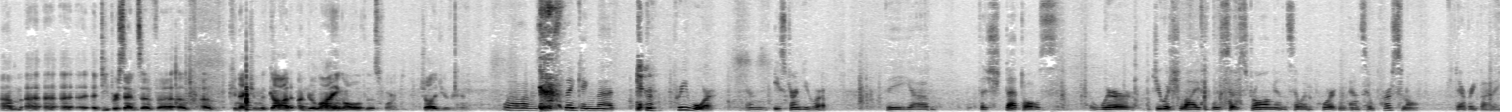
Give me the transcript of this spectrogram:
um, a, a, a, deeper sense of, uh, of of connection with God underlying all of those forms." Charlotte, did you have your hand? Well, I was just thinking that pre-war in Eastern Europe, the um, the shtetls, where Jewish life was so strong and so important and so personal to everybody,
